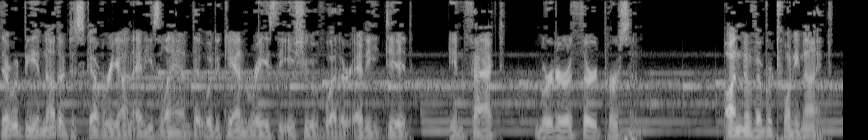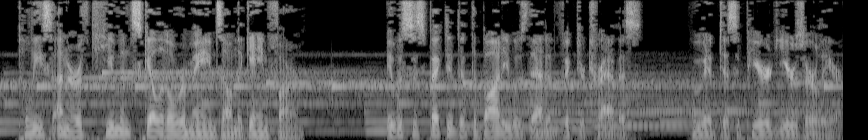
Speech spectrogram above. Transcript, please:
There would be another discovery on Eddie's land that would again raise the issue of whether Eddie did, in fact, murder a third person. On November 29th, police unearthed human skeletal remains on the Gein farm. It was suspected that the body was that of Victor Travis, who had disappeared years earlier.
